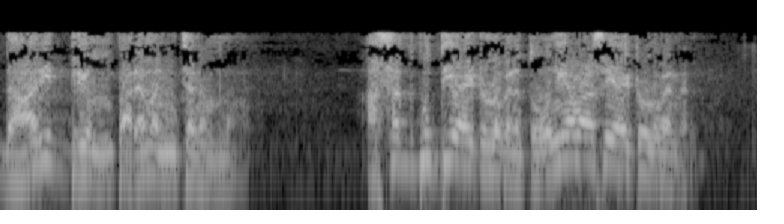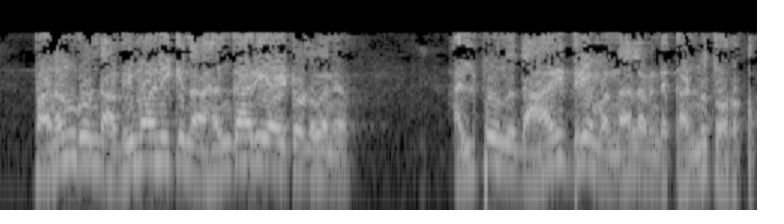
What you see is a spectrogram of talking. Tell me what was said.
ദാരിദ്ര്യം പരമഞ്ചനം എന്നാണ്. അസദ്ബുദ്ധിയായിട്ടുള്ളവന് തോന്നിയവാസിയായിട്ടുള്ളവന് പണം കൊണ്ട് അഭിമാനിക്കുന്ന അഹങ്കാരിയായിട്ടുള്ളവന് അല്പമൊന്ന് ദാരിദ്ര്യം വന്നാൽ അവന്റെ കണ്ണു തുറക്കും.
